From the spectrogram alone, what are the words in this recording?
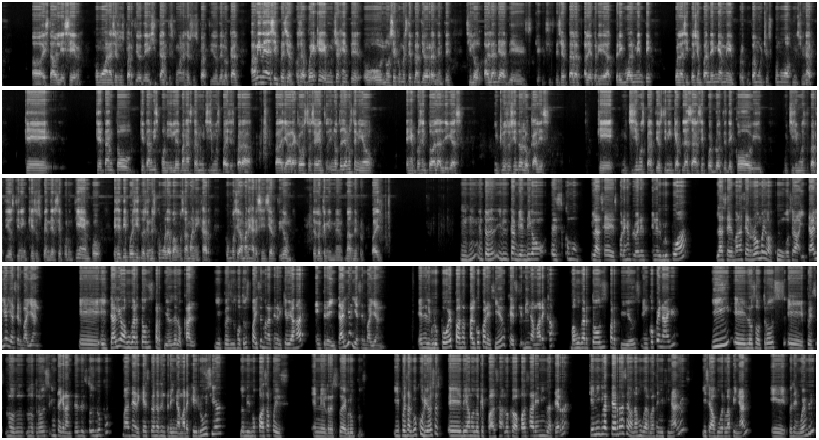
establecer cómo van a ser sus partidos de visitantes, cómo van a ser sus partidos de local. A mí me da esa impresión, o sea, puede que mucha gente, o, no sé cómo esté planteado realmente, si lo hablan de, que existe cierta aleatoriedad, pero igualmente con la situación pandemia me preocupa mucho cómo va a funcionar, qué, qué, tanto, qué tan disponibles van a estar muchísimos países para, para llevar a cabo estos eventos. Y nosotros ya hemos tenido ejemplos en todas las ligas incluso siendo locales, que muchísimos partidos tienen que aplazarse por brotes de COVID, muchísimos partidos tienen que suspenderse por un tiempo. Ese tipo de situaciones, ¿cómo las vamos a manejar? ¿Cómo se va a manejar esa incertidumbre? Es lo que a mí más me preocupa ahí. Entonces, y también digo, es como las sedes, por ejemplo, en el, en el grupo A, las sedes van a ser Roma y Bakú, o sea, Italia y Azerbaiyán. Eh, e Italia va a jugar todos sus partidos de local y pues los otros países van a tener que viajar entre Italia y Azerbaiyán. En el grupo B pasa algo parecido, que es que Dinamarca va a jugar todos sus partidos en Copenhague y eh, los otros, eh, pues los, otros integrantes de estos grupos van a tener que desplazarse entre Dinamarca y Rusia. Lo mismo pasa pues en el resto de grupos. Y pues algo curioso es, eh, digamos, lo que pasa, lo que va a pasar en Inglaterra, que en Inglaterra se van a jugar las semifinales y se va a jugar la final, pues en Wembley.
